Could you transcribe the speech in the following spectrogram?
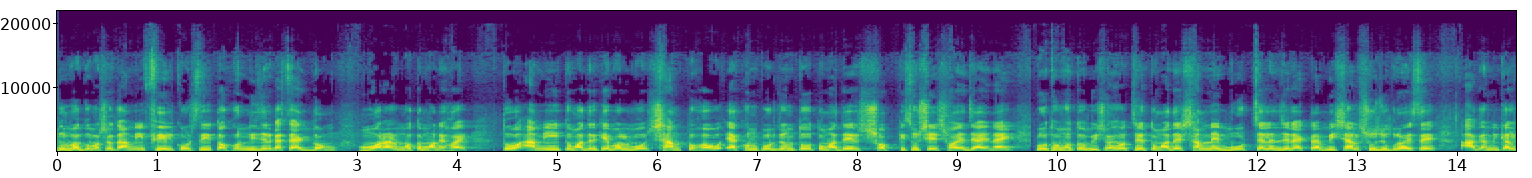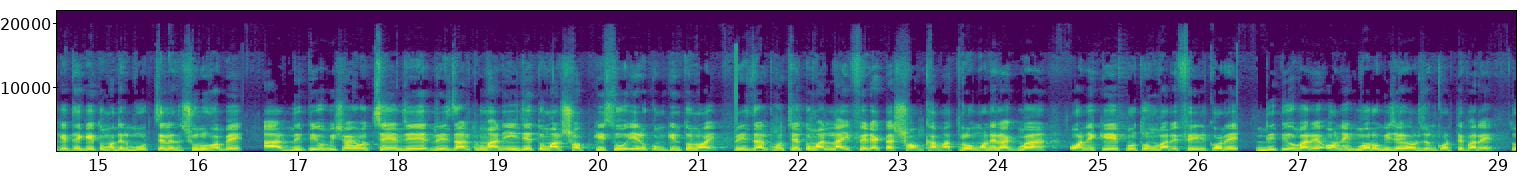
দুর্ভাগ্যবশত আমি ফেল করছি, তখন নিজের কাছে একদম মরার মতো মনে হয়। তো আমি তোমাদেরকে বলব, শান্ত হও। এখন পর্যন্ত তোমাদের সবকিছু শেষ হয়ে যায় নাই। প্রথমত বিষয় হচ্ছে তোমাদের সামনে বোর্ড চ্যালেঞ্জের একটা বিশাল সুযোগ রয়েছে। আগামীকালকে থেকে তোমাদের বোর্ড চ্যালেঞ্জ শুরু হবে। আর দ্বিতীয় বিষয় হচ্ছে যে রেজাল্ট মানেই যে তোমার সবকিছু এরকম কিন্তু নয়। রেজাল্ট হচ্ছে তোমার লাইফের একটা সংখ্যা মাত্র। মনে রাখবা, অনেকে প্রথমবারে ফেল করে, দ্বিতীয়বারে অনেক বড় বিজয় অর্জন করতে পারে। তো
